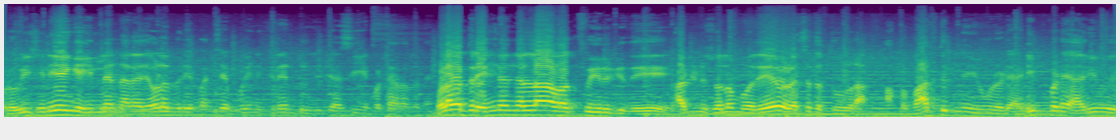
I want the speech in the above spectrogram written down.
ப்ரொவிஷனே இங்க இல்லைன்னு எவ்வளவு பெரிய பச்சை போய் நிக்கிறேன் அசிங்கப்பட்டார் அதுல உலகத்துல எங்கெங்கெல்லாம் வக்ஃபு இருக்குது அப்படின்னு சொல்லும் போதே ஒரு லட்சத்தை தூரான் அப்ப பாத்துக்கங்க இவங்களுடைய அடிப்படை அறிவு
